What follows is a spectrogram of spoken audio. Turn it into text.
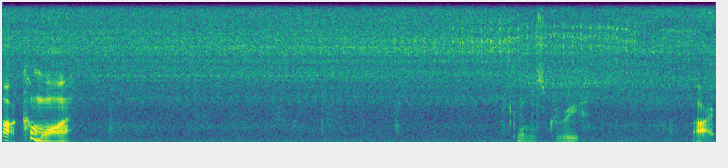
Oh, come on. Goodness grief. All right.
